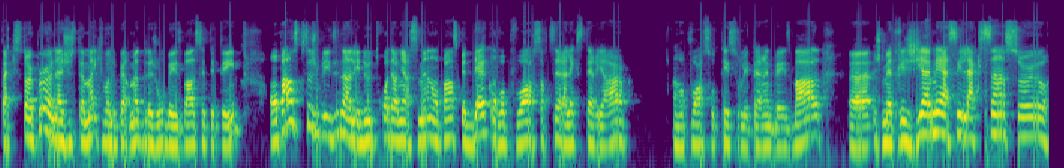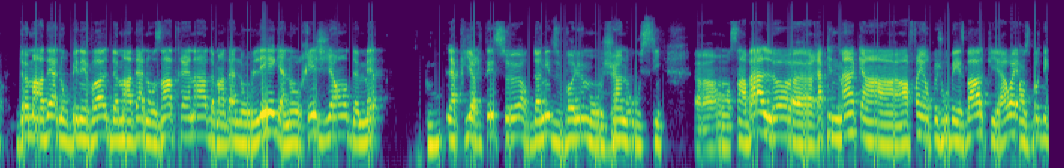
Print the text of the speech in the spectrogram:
Fait que c'est un peu un ajustement qui va nous permettre de jouer au baseball cet été. On pense, puis ça je vous l'ai dit dans les deux, trois dernières semaines, on pense que dès qu'on va pouvoir sortir à l'extérieur, on va pouvoir sauter sur les terrains de baseball. Euh, je ne mettrai jamais assez l'accent sur demander à nos bénévoles, demander à nos entraîneurs, demander à nos ligues, à nos régions de mettre la priorité sur donner du volume aux jeunes aussi. Euh, on s'emballe euh, rapidement quand enfin on peut jouer au baseball, puis ah ouais, on se boucle des,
